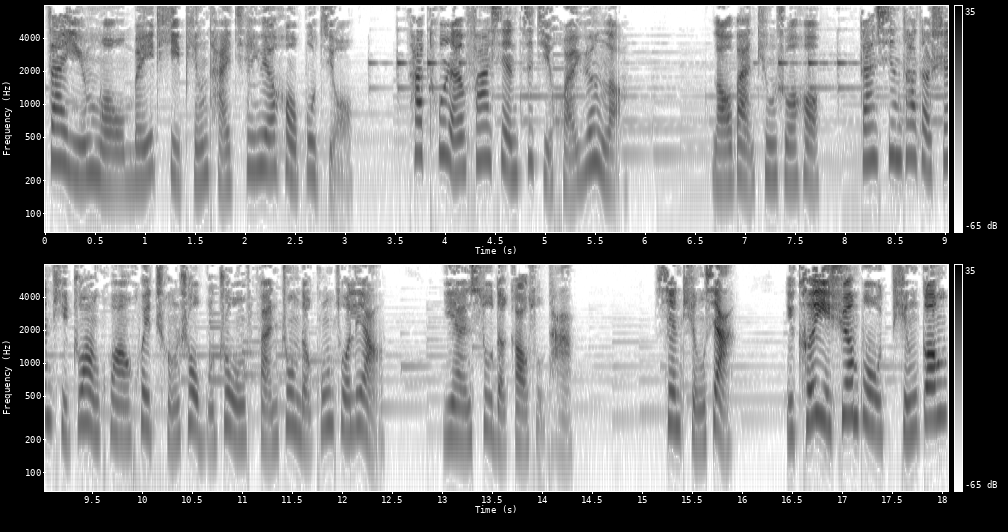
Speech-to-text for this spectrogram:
在与某媒体平台签约后不久，她突然发现自己怀孕了。老板听说后，担心她的身体状况会承受不住繁重的工作量，严肃的告诉他：“先停下，你可以宣布停更。”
